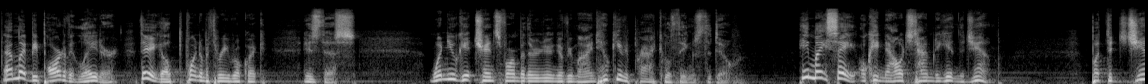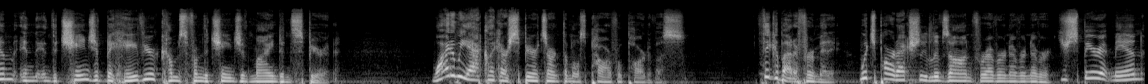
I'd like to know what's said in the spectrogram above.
That might be part of it later. There you go. Point number three, real quick, is this. When you get transformed by the renewing of your mind, he'll give you practical things to do. He might say, okay, now it's time to get in the gym. But the gym and the change of behavior comes from the change of mind and spirit. Why do we act like our spirits aren't the most powerful part of us? Think about it for a minute. Which part actually lives on forever and ever and ever? Your spirit, man.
